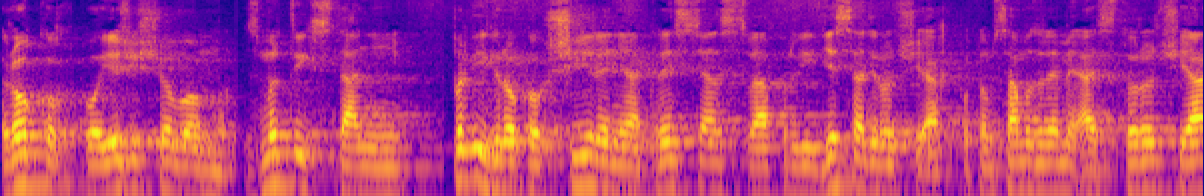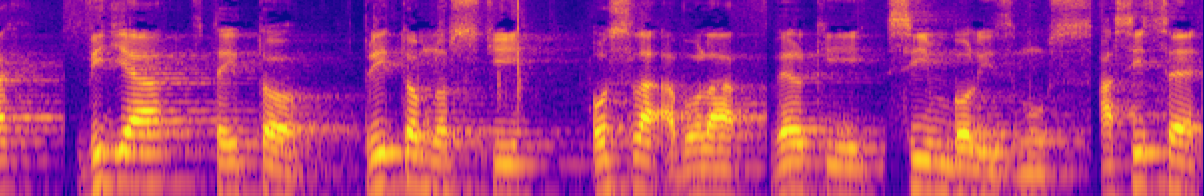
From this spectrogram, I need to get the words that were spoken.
rokoch po Ježišovom zmrtvých staní, v prvých rokoch šírenia kresťanstva, v prvých desaťročiach, potom samozrejme aj storočiach, vidia v tejto prítomnosti osla a vola veľký symbolizmus. A síce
